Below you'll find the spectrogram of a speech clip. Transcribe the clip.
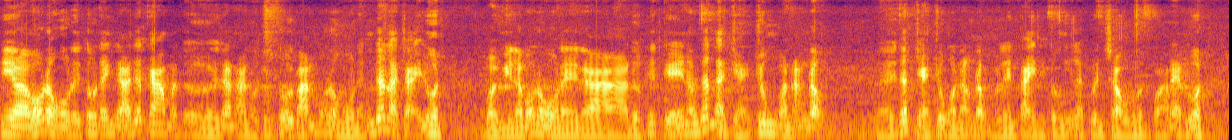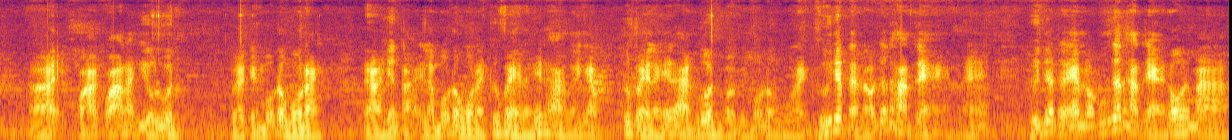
Thì uh, mẫu đồng hồ này tôi đánh giá rất cao mà từ gian hàng của chúng tôi bán mẫu đồng hồ này cũng rất là chạy luôn. Bởi vì là mẫu đồng hồ này là được thiết kế nó rất là trẻ trung và năng động. Đấy, rất trẻ trung và năng động và lên tay thì tôi nghĩ là quên sầu luôn quá đẹp luôn. Đấy quá quá là yêu luôn về cái mẫu đồng hồ này. À, hiện tại là mẫu đồng hồ này cứ về là hết hàng anh em cứ về là hết hàng luôn bởi vì mẫu đồng hồ này thứ nhất là nó rất hạt rẻ đấy. thứ nhất là em nó cũng rất hạt rẻ thôi mà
